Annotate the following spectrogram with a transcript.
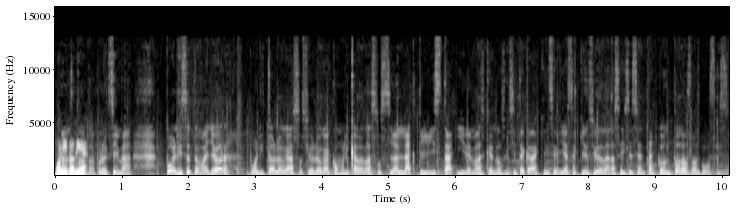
Bonito día. Hasta la próxima. Poli Sotomayor, politóloga, socióloga, comunicadora social, activista y demás que nos visita cada 15 días aquí en Ciudadana 660 con todas las voces.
